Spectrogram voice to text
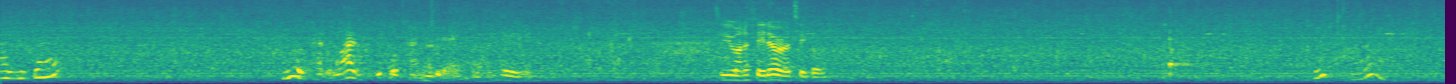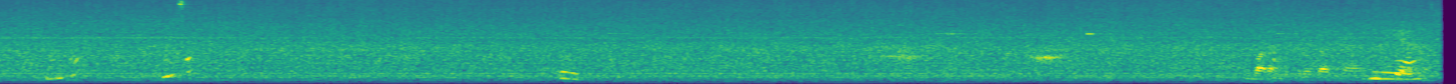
How you done? You have had a lot of people time today. Oh, hey. Do you want a feed or a tickle? Good girl. That? Want some? Ooh. Why don't we put it back down? Yeah.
